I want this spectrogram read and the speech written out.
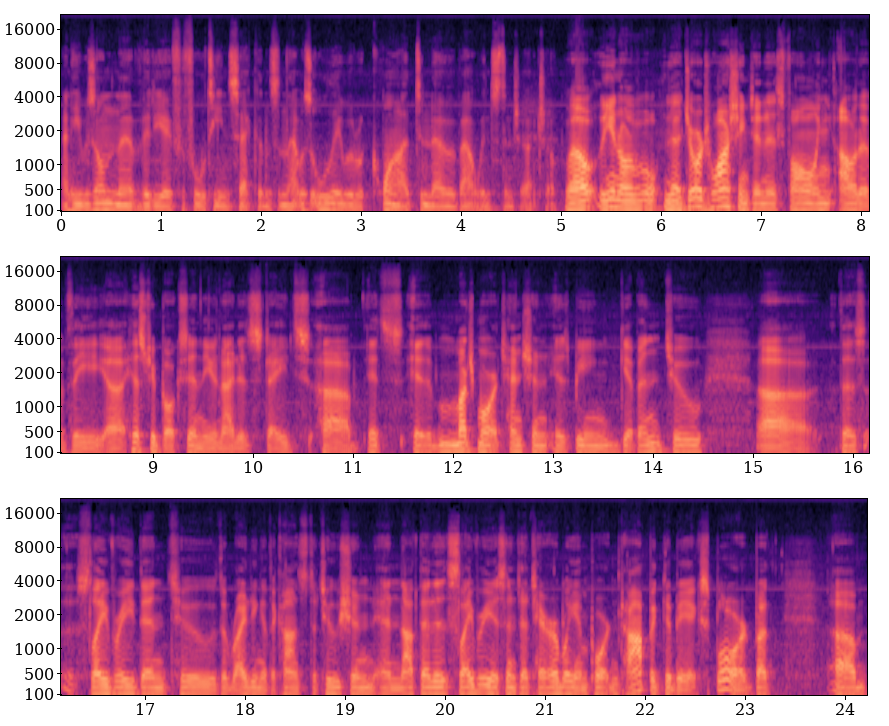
and he was on the video for 14 seconds, and that was all they were required to know about Winston Churchill. Well, you know, George Washington is falling out of the uh, history books in the United States. Uh, it's it, much more attention is being given to uh, the slavery than to the writing of the Constitution, and not that it, slavery isn't a terribly important topic to be explored, but um,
